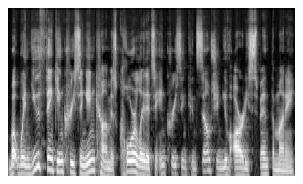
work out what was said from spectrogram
But when you think increasing income is correlated to increasing consumption, you've already spent the money.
